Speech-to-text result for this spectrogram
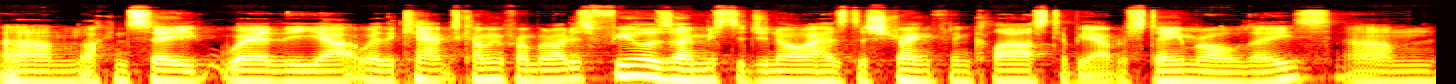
um, I can see where the uh, where the camp's coming from, but I just feel as though Mr. Genoa has the strength and class to be able to steamroll these. Um,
